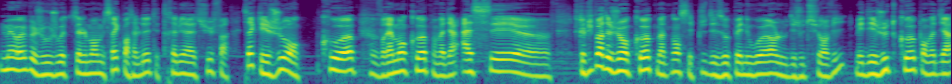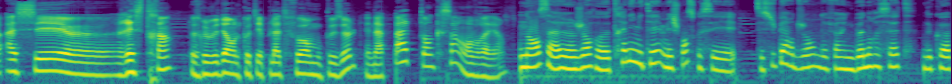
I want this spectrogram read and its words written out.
Mais ouais, je jouais totalement. Mais c'est vrai que Portal 2 était très bien là-dessus. Enfin, c'est vrai que les jeux en coop, vraiment coop, on va dire assez. Parce que la plupart des jeux en coop maintenant, c'est plus des open world ou des jeux de survie. Mais des jeux de coop, on va dire assez euh, restreints. Parce que je veux dire dans le côté plateforme ou puzzle, il n'y en a pas tant que ça en vrai. hein. Non, ça a un genre euh, très limité, mais je pense que c'est super dur de faire une bonne recette de coop.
